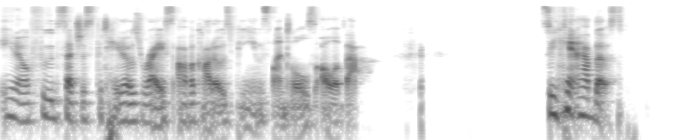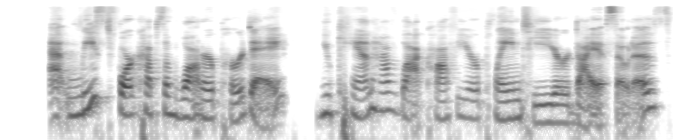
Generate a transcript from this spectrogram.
you know, foods such as potatoes, rice, avocados, beans, lentils, all of that. So you can't have those. At least four cups of water per day. You can have black coffee or plain tea or diet sodas.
